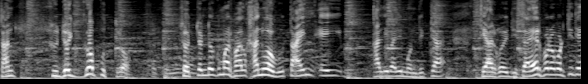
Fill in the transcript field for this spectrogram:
তান সুযোগ্য পুত্র সত্যেন্দ্র কুমার পাল খানুবাবু তাইন এই কালীবাড়ি মন্দিরটা তৈয়ার করে দিছে। এর পরবর্তীতে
